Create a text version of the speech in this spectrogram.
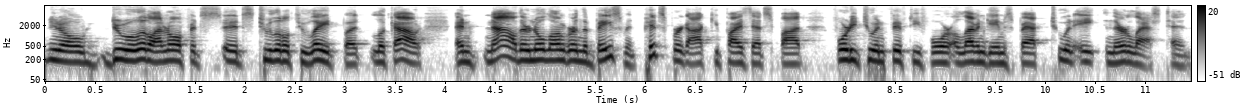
you know, do a little. I don't know if it's it's too little, too late, but look out. And now they're no longer in the basement. Pittsburgh occupies that spot, 42 and 54, 11 games back, two and eight in their last 10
